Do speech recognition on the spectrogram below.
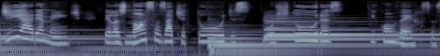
diariamente pelas nossas atitudes, posturas e conversas.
